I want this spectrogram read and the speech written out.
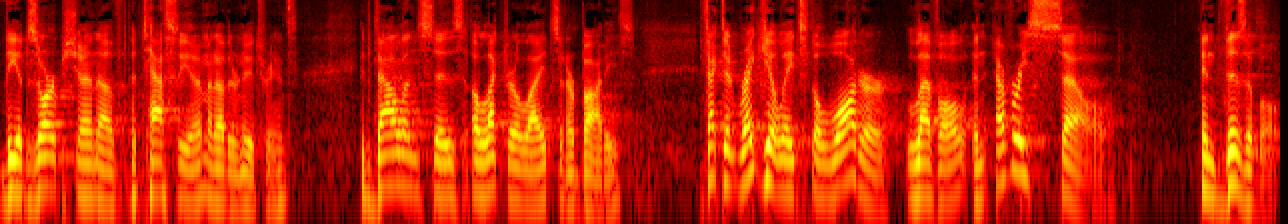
the absorption of potassium and other nutrients. It balances electrolytes in our bodies. In fact, it regulates the water level in every cell invisible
